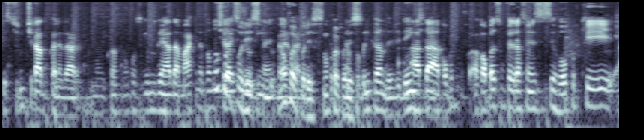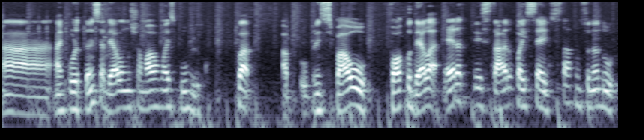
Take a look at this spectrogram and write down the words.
eles tinham tirado do calendário. Não, não conseguimos ganhar da máquina, vamos Não tirar foi por isso, né? Não foi por isso, não foi por Não, isso. Tô brincando, é evidente. Ah, tá, a Copa, a Copa das Confederações se encerrou porque a, a importância dela não chamava mais público. Claro, a- o principal foco dela era testar o país sede. Estava funcionando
